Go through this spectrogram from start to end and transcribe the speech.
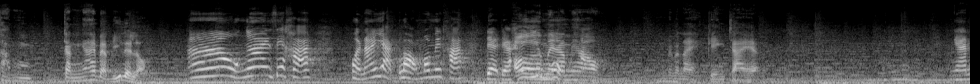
ทำกันง่ายแบบนี้เลยเหรออ้าวง่ายสิคะ หัวหน้าอยากลองบ้างไหมคะ เดี๋ยวเดี๋ยวเอให้อยืมไม่ผเอามไม่เอาไม่เป็นไรเกรงใจอะงั้น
